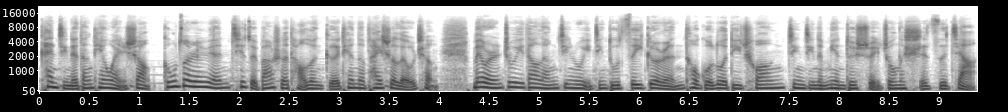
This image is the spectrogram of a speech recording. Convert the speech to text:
看景的当天晚上，工作人员七嘴八舌讨论隔天的拍摄流程。没有人注意到梁静茹已经独自一个人透过落地窗，静静地面对水中的十字架。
